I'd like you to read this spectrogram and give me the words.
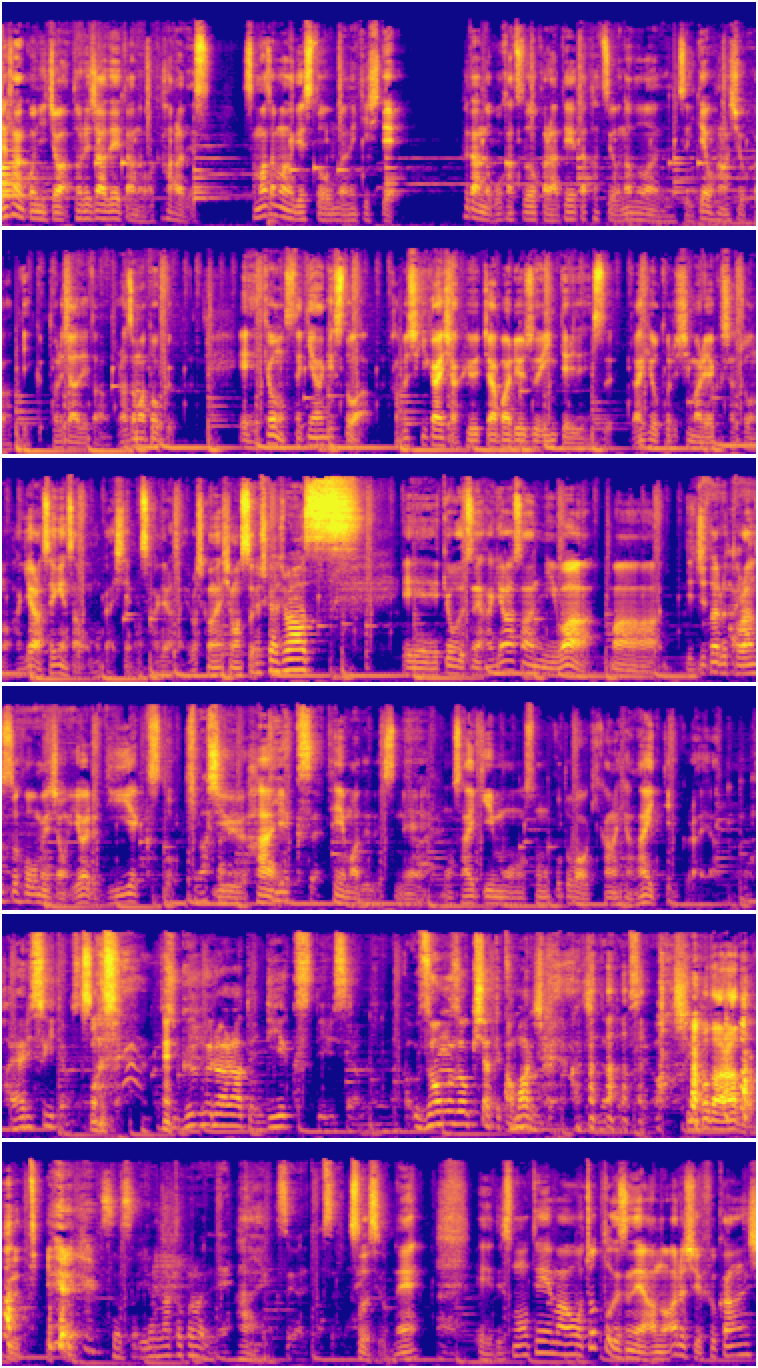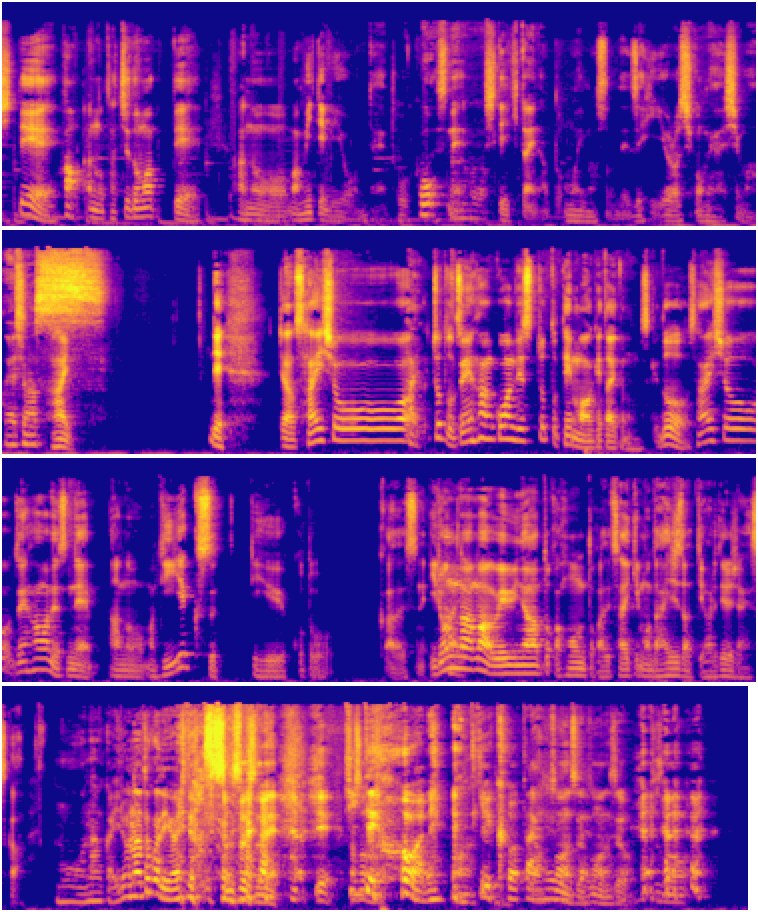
皆さんこんにちは。トレジャーデータの若原です。様々なゲストをお招きして普段のご活動からデータ活用などなどについてお話を伺っていくトレジャーデータのプラズマトーク、えー今日の素敵なゲストは株式会社フューチャーバリューズインテリジェンス代表取締役社長の萩原世源さんをお迎えしています。萩原さんよろしくお願いします。よろしくお願いします。えー今日ですね萩原さんには、まあ、デジタルトランスフォーメーション、い、わゆる DX という、はい。テーマでですね、はい。もう最近もうその言葉を聞かない日はないっていう流行りすぎてますそうです私 Google アラートに DX って入れてたらもうなんかうぞうむぞう来ちゃって困るみたいな感じになってますけど 死ぬほどアラートが来るっていう。そうそういろんなところでね、はい。DX 言われてますよね。そうですよね、はい。えーでそのテーマをちょっとですねあのある種俯瞰して、はあ。あの立ち止まってあの、まあ、見てみようみたいなトークをですねしていきたいなと思いますのでぜひよろしくお願いします。お願いします。はいじゃあ最初ははい。ちょっと前半後半ですちょっとテーマを開けたいと思うんですけど最初前半はですねあの、まあ、DX っていうことがですねいろんな、まあ、ウェビナーとか本とかで最近も大事だって言われてるじゃないですか。もうなんかいろんなところで言われてます。そうよねそうですね。で聞いてる方はねあ結構大変そうなんですよ、そうなんですよ。その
